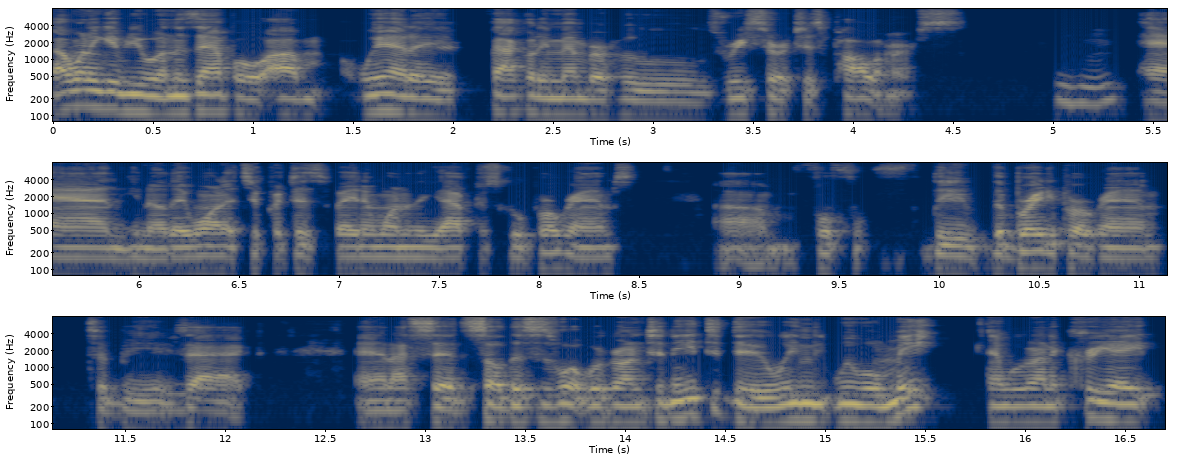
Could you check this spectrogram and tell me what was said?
i want to give you an example um, we had a faculty member whose research is polymers mm-hmm. and you know they wanted to participate in one of the after school programs um, for, for, the the Brady program to be mm-hmm. exact. And I said, so this is what we're going to need to do. We we will meet and we're going to create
